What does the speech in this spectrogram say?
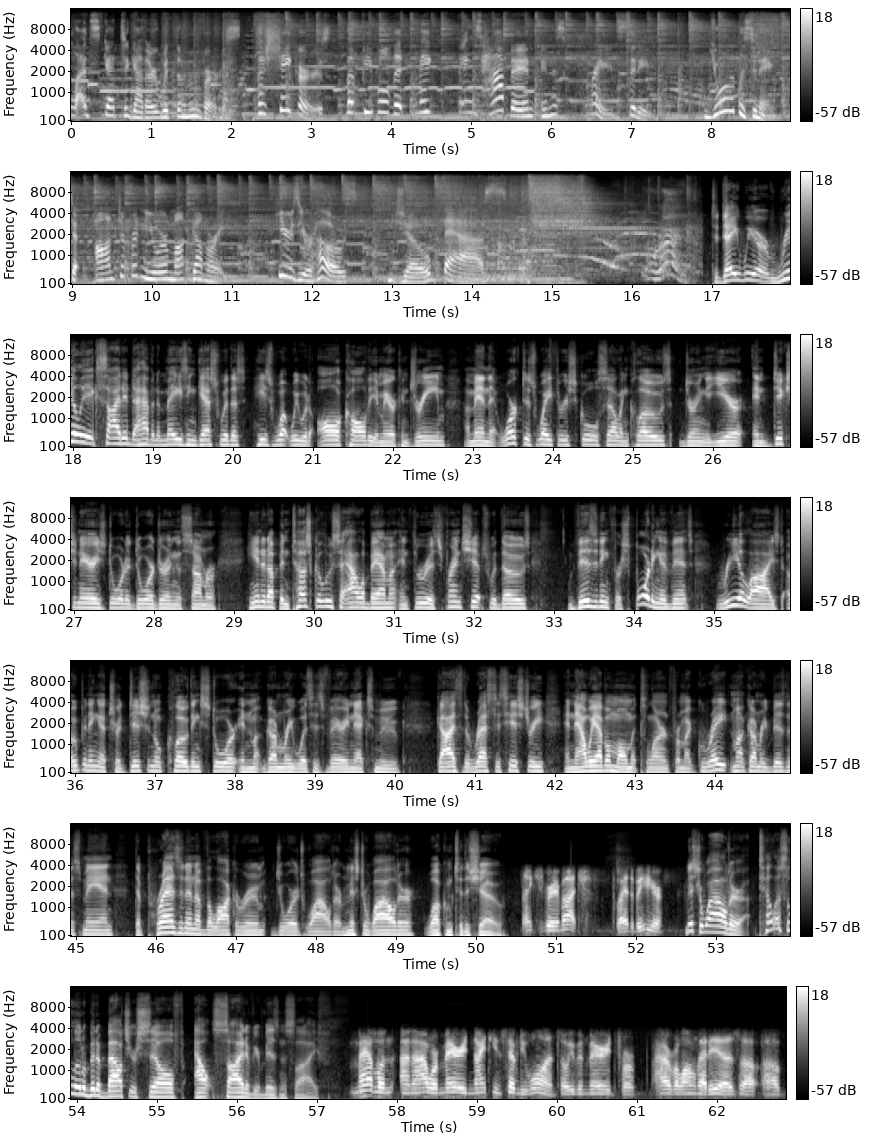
Let's get together with the movers, the shakers, the people that make things happen in this great city. You're listening to Entrepreneur Montgomery. Here's your host, Joe Bass. Today, we are really excited to have an amazing guest with us. He's what we would all call the American dream, a man that worked his way through school selling clothes during the year and dictionaries door to door during the summer. He ended up in Tuscaloosa, Alabama, and through his friendships with those visiting for sporting events, realized opening a traditional clothing store in Montgomery was his very next move. Guys, the rest is history, and now we have a moment to learn from a great Montgomery businessman, the president of the locker room, George Wilder. Mr. Wilder, welcome to the show. Thank you very much. Glad to be here. Mr. Wilder, tell us a little bit about yourself outside of your business life. Madeline and I were married in 1971, so we've been married for however long that is. Uh, uh,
